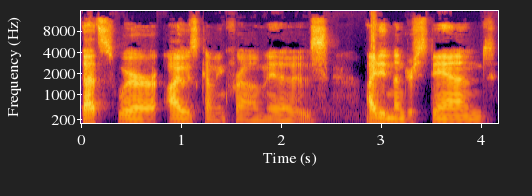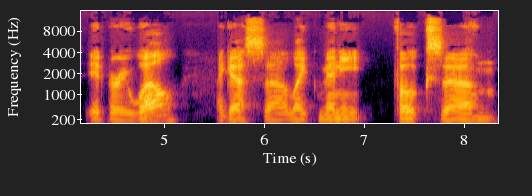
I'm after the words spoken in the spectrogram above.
that's where I was coming from. Is I didn't understand it very well. I guess, uh, like many folks, um,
